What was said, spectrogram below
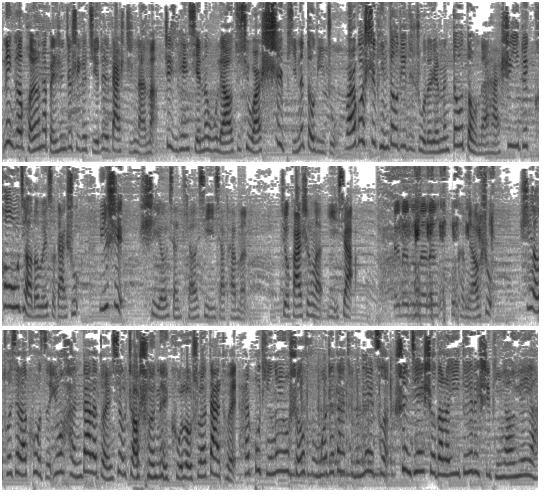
那个朋友他本身就是一个绝对的大直男嘛，这几天闲得无聊就去玩视频的斗地主。玩过视频斗地主的人们都懂的哈，是一堆抠脚的猥琐大叔。于是室友想调戏一下他们，就发生了以下噔噔噔噔噔不可描述。室友脱下了裤子，用很大的短袖罩住了内裤，露出了大腿，还不停的用手抚摸着大腿的内侧，瞬间收到了一堆的视频邀约呀！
